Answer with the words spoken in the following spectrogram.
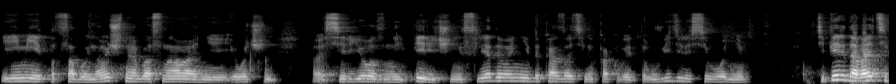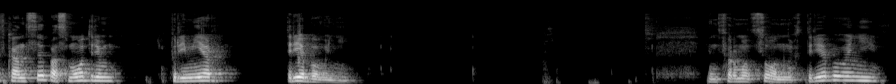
и имеет под собой научное обоснование и очень э, серьезный перечень исследований доказательных, как вы это увидели сегодня. Теперь давайте в конце посмотрим пример требований. Информационных требований.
